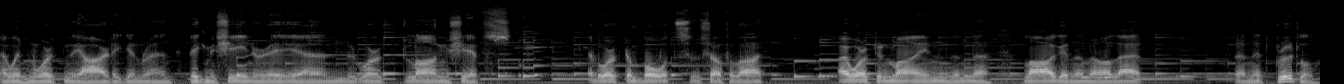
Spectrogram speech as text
I went and worked in the Arctic and ran big machinery and worked long shifts. I'd worked on boats and stuff a lot. I worked in mines and uh, logging and all that, and it's brutal.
